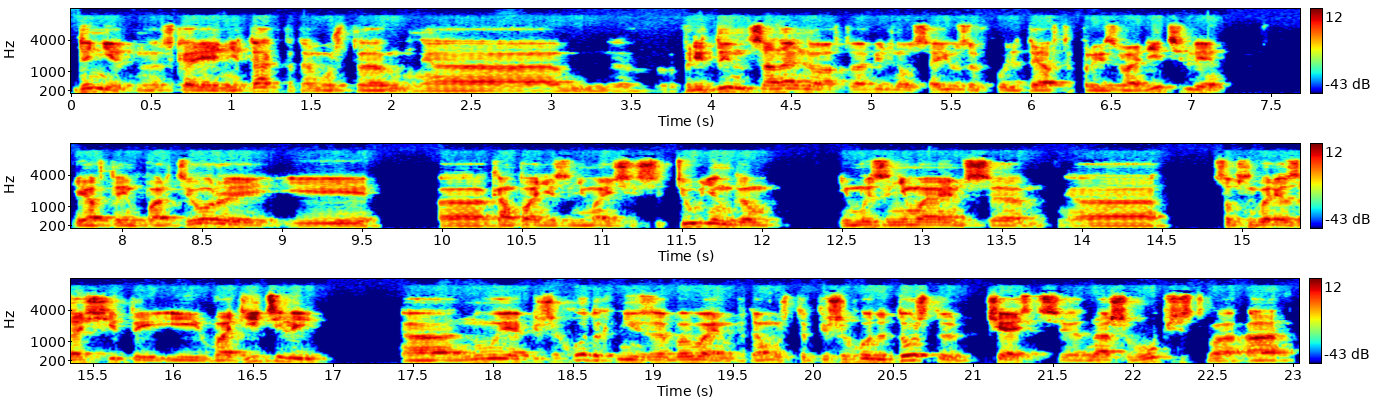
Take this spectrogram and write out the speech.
Да нет, ну, скорее не так, потому что э, в ряды Национального автомобильного союза входят и автопроизводители, и автоимпортеры, и э, компании, занимающиеся тюнингом, и мы занимаемся, э, собственно говоря, защитой и водителей – ну и о пешеходах не забываем, потому что пешеходы то, что часть нашего общества, а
